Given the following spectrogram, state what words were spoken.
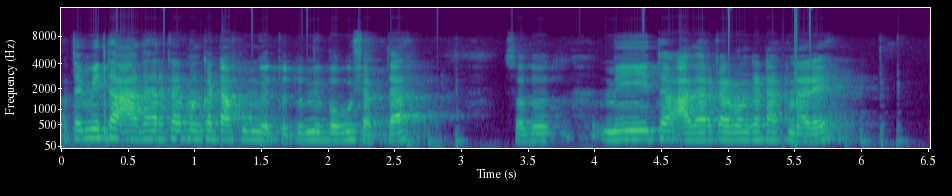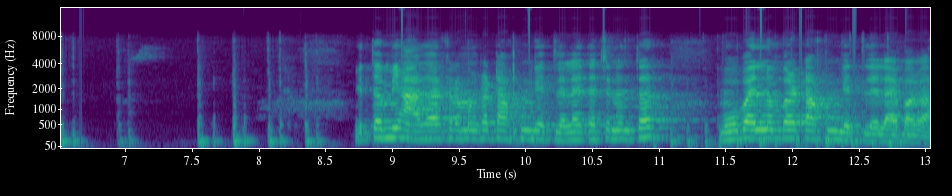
आता मी इथं आधार क्रमांक टाकून घेतो. तुम्ही बघू शकता. सदो मी इथं आधार क्रमांक टाकणार आहे. इथं मी आधार क्रमांक टाकून घेतलेला आहे. त्याच्यानंतर मोबाईल नंबर टाकून घेतलेला आहे बघा.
